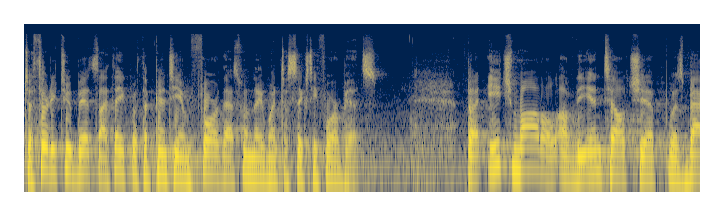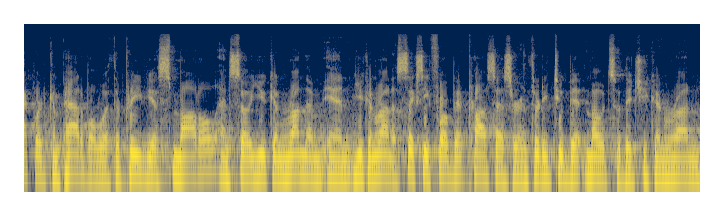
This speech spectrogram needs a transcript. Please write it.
to 32 bits. I think with the Pentium 4, that's when they went to 64 bits. But each model of the Intel chip was backward compatible with the previous model, and so you can run them in, you can run a 64-bit processor in 32-bit mode so that you can run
